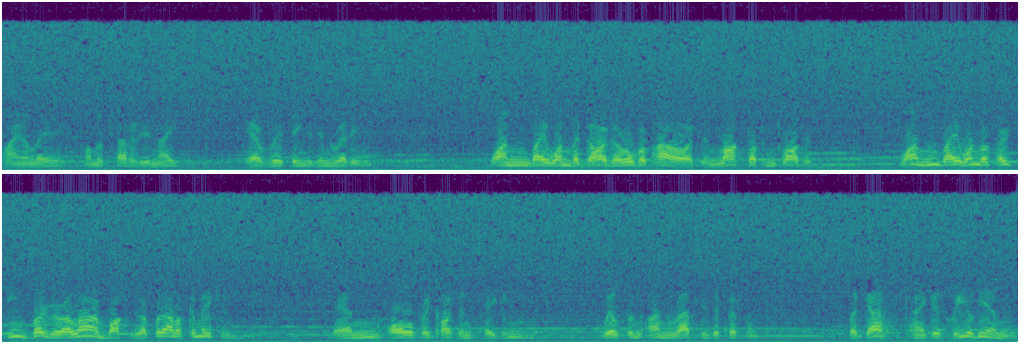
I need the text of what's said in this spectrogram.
Finally, on a Saturday night, everything is in readiness. One by one, the guards are overpowered and locked up in closets. One by one, the 13 burglar alarm boxes are put out of commission. Then, all precautions taken, Wilson unwraps his equipment. The gas tank is wheeled in,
